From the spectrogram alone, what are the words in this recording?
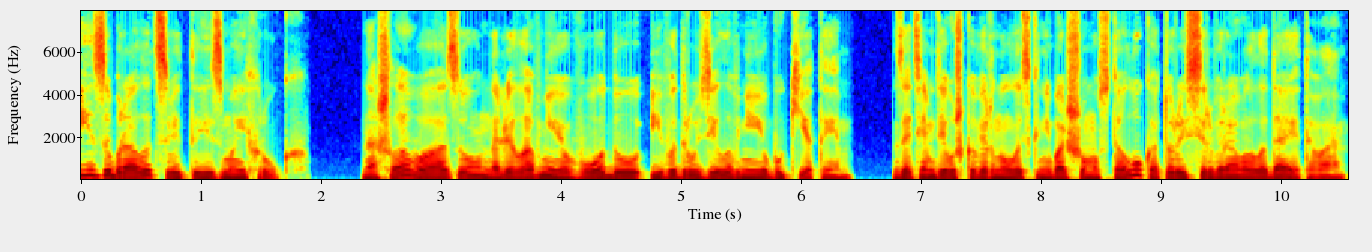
и забрала цветы из моих рук. Нашла вазу, налила в нее воду и водрузила в нее букеты. Затем девушка вернулась к небольшому столу, который сервировала до этого.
